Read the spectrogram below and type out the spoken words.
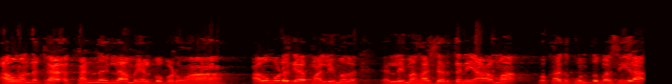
அவன் வந்து க- கண்ணு இல்லாம எழுப்பப்படுவான் அவங்க கூட கேட்பான் லிம லிம ஆமா கது குந்து பசீரா.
